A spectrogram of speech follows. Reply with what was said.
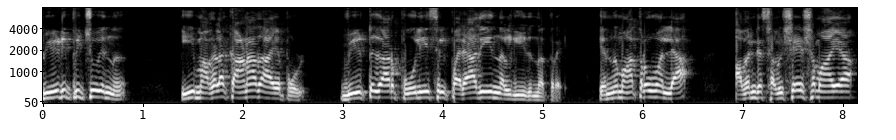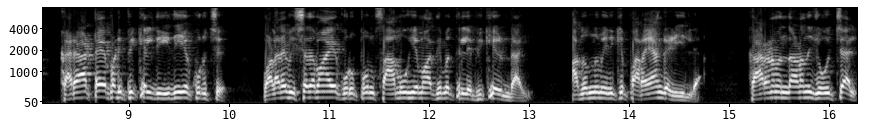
പീഡിപ്പിച്ചു എന്ന് ഈ മകളെ കാണാതായപ്പോൾ വീട്ടുകാർ പോലീസിൽ പരാതിയും നൽകിയിരുന്നത്രേ. എന്ന് മാത്രവുമല്ല അവന്റെ സവിശേഷമായ കരാട്ടെ പഠിപ്പിക്കൽ രീതിയെക്കുറിച്ച് വളരെ വിശദമായ കുറിപ്പും സാമൂഹ്യ മാധ്യമത്തിൽ ലഭിക്കുകയുണ്ടായി. അതൊന്നും എനിക്ക് പറയാൻ കഴിയില്ല. കാരണം എന്താണെന്ന് ചോദിച്ചാൽ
